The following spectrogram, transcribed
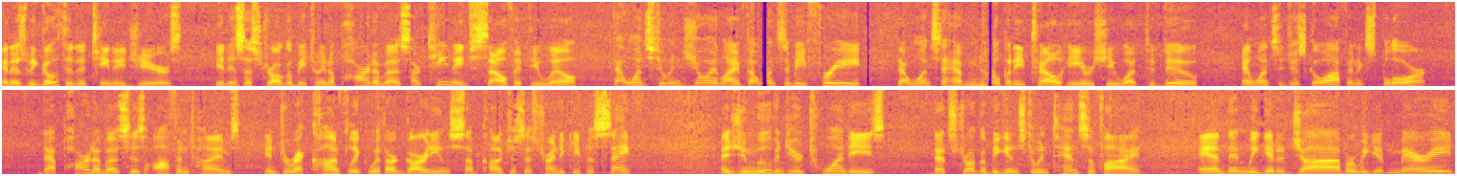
And as we go through the teenage years, it is a struggle between a part of us, our teenage self, if you will, that wants to enjoy life, that wants to be free, that wants to have nobody tell he or she what to do, and wants to just go off and explore. That part of us is oftentimes in direct conflict with our guardian subconscious that's trying to keep us safe. As you move into your 20s, that struggle begins to intensify. And then we get a job or we get married,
